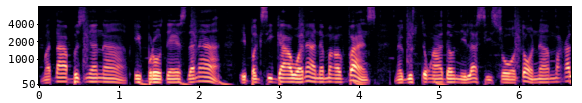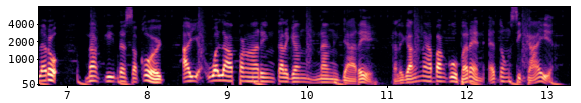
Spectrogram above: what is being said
Matapos nga na iprotesta na, ipagsigawa na ng mga fans na gusto nga daw nila si Soto na makalaro, makita sa court ay wala pa nga rin talagang nangyari. Talagang nabangko pa rin etong si Kai.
